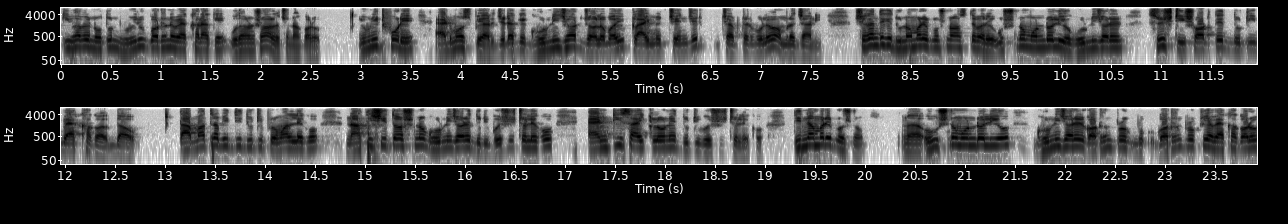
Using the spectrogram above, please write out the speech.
কীভাবে নতুন ভূমিরূপ গঠনে ব্যাখ্যা রাখে উদাহরণ সহ আলোচনা করো। ইউনিট ফোরে অ্যাটমসফিয়ার যেটাকে ঘূর্ণিঝড়, জলবায়ু ক্লাইমেট চেঞ্জের চ্যাপ্টার বলেও আমরা জানি। সেখান থেকে দু নম্বরের প্রশ্ন আসতে পারে, উষ্ণমণ্ডলীয় ঘূর্ণিঝড়ের সৃষ্টি শর্তের দুটি ব্যাখ্যা দাও। তাপমাত্রা বৃদ্ধির দুটি প্রমাণ লেখো। নাতিশীতোষ্ণ ঘূর্ণিঝড়ের দুটি বৈশিষ্ট্য লেখো। অ্যান্টি সাইক্লোনের দুটি বৈশিষ্ট্য লেখো। তিন নম্বরের প্রশ্ন উষ্ণমণ্ডলীয় ঘূর্ণিঝড়ের গঠন গঠন প্রক্রিয়া ব্যাখ্যা করো।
